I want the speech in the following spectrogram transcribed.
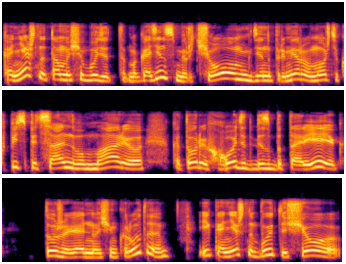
Конечно, там еще будет магазин с мерчом, где, например, вы можете купить специального Марио, который ходит без батареек тоже реально очень круто. И, конечно, будет еще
